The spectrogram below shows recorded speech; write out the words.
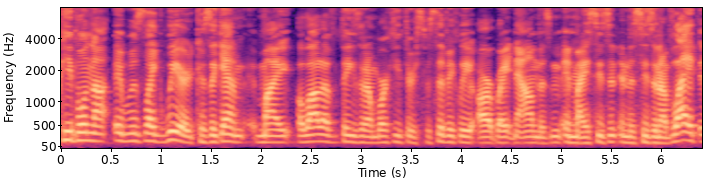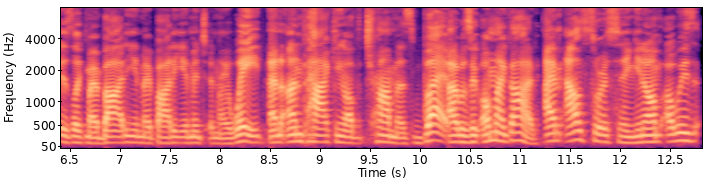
people not it was like weird because again my a lot of things that i'm working through specifically are right now in this in my season in the season of life is like my body and my body image and my weight and unpacking all the traumas but i was like oh my god i'm outsourcing you know i'm always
